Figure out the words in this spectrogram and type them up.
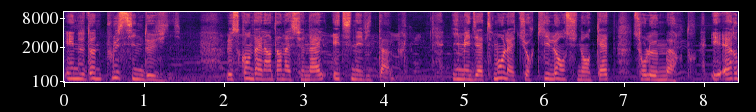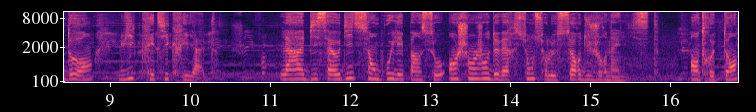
et ne donne plus signe de vie. Le scandale international est inévitable. Immédiatement, la Turquie lance une enquête sur le meurtre et Erdogan, lui, critique Riyad. L'Arabie saoudite s'embrouille les pinceaux en changeant de version sur le sort du journaliste. Entre-temps,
